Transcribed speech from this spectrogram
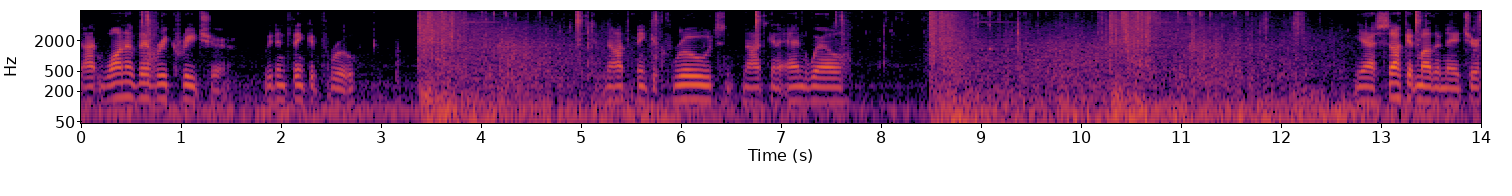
Got one of every creature. We didn't think it through. Did not think it through. It's not gonna end well. Yeah, suck it, Mother Nature.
